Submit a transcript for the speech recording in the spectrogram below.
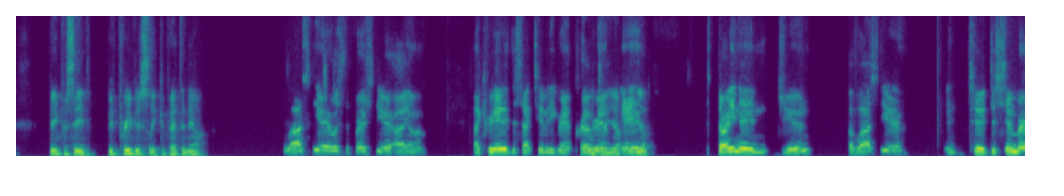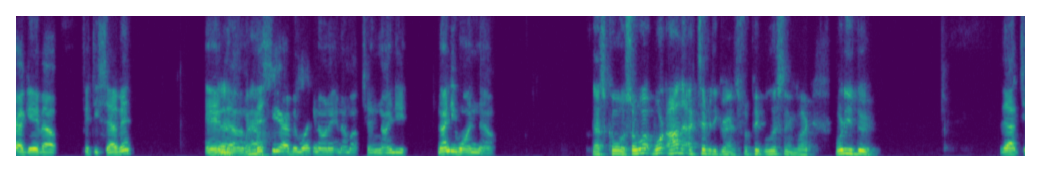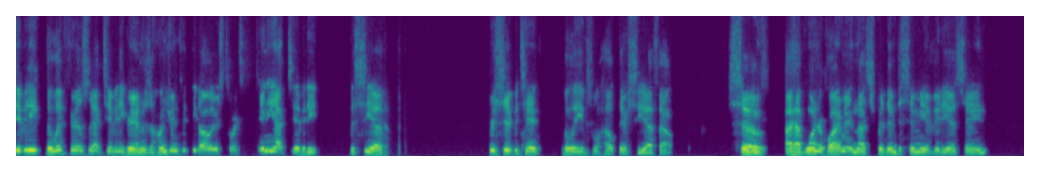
been perceived previously compared to now? Last year was the first year i um i created this activity grant program okay, yep, and yep. starting in june of last year into december i gave out 57 and yeah, um, wow. this year i've been working on it and i'm up to 90 91 now that's cool. So what what are the activity grants for people listening? Like, what do you do? The activity, the Live Fearlessly activity grant is $150 towards any activity the CF recipient believes will help their CF out. So I have one requirement, and that's for them to send me a video saying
